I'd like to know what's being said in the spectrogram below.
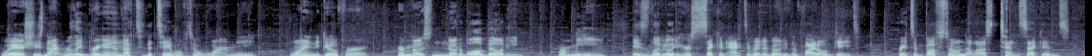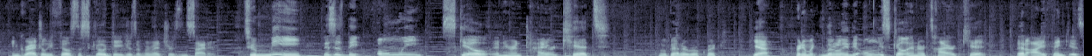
where she's not really bringing enough to the table to warrant me wanting to go for her. Her most notable ability, for me, is literally her second activated ability, the Vital Gate. Creates a buff stone that lasts 10 seconds and gradually fills the skill gauges of adventurers inside it. To me, this is the only skill in her entire kit. Look at her real quick. Yeah, pretty much literally the only skill in her entire kit that I think is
